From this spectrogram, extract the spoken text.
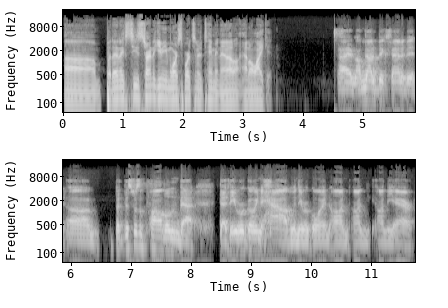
um, but nxt is starting to give me more sports entertainment and i don't i don't like it I, I'm not a big fan of it. Um, but this was a problem that that they were going to have when they were going on on on the air.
